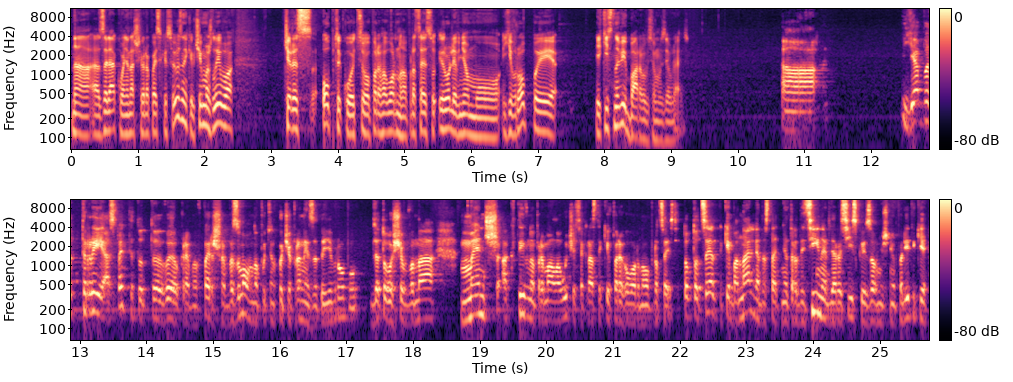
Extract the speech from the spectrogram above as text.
на е, залякування наших європейських союзників? Чи можливо через оптику цього переговорного процесу і ролі в ньому Європи якісь нові барви в цьому з'являються? Я би три аспекти тут е, виокремив. Перше, безумовно, Путін хоче принизити Європу для того, щоб вона менш активно приймала участь якраз таки в переговорному процесі. Тобто, це таке банальне, достатньо традиційне для російської зовнішньої політики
